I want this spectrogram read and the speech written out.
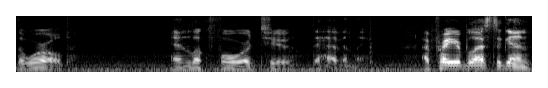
the world and look forward to the heavenly. I pray you're blessed again.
